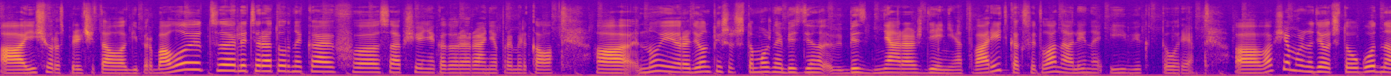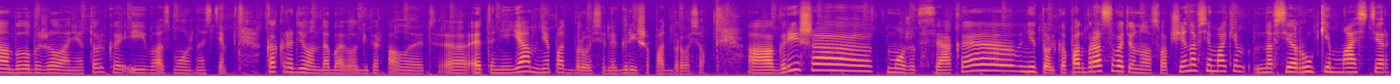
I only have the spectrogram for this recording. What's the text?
А еще раз перечитала гиперболоид, э, литературный кайф, э, сообщение, которое ранее промелькало. А, ну и Родион пишет, что можно без, день, без дня рождения творить, как Светлана, Алина и Виктория. А, вообще можно делать что угодно, было бы желание, только и возможности. Как Родион добавил гиперполоид. Э, это не я, мне подбросили. Гриша подбросил. А Гриша может всякое, не только подбрасывать. Он у нас вообще на все, маки, на все руки мастер.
